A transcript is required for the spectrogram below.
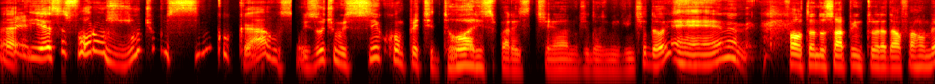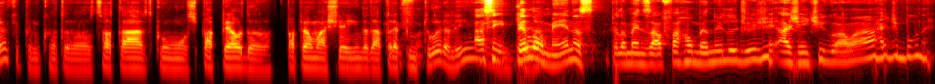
É, e esses foram os últimos cinco carros, os últimos cinco competidores para este ano de 2022. É, meu amigo. Faltando só a pintura da Alfa Romeo, que por enquanto só tá com os papel do papel machê ainda da pré-pintura ali. Assim, pelo menos, pelo menos a Alfa Romeo não iludiu a gente igual a Red Bull, né?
